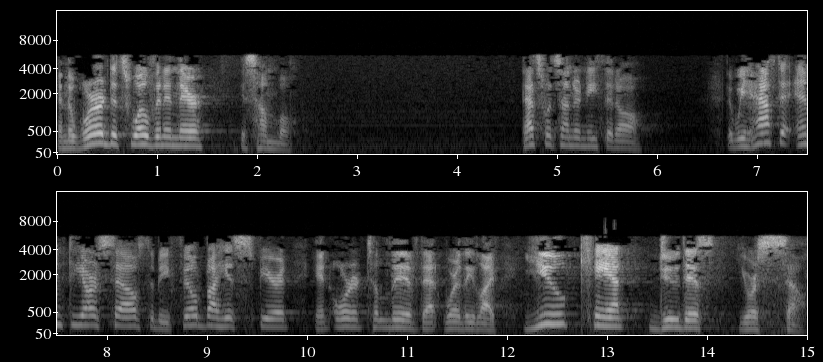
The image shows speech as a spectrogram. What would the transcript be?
And the word that's woven in there is humble. That's what's underneath it all. That we have to empty ourselves to be filled by His Spirit in order to live that worthy life. You can't do this yourself.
